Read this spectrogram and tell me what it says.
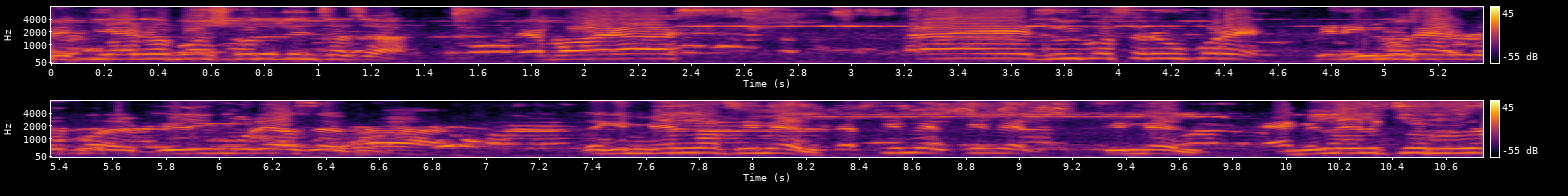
এই টিয়াটার বয়স কত দিন চাচা? বয়স প্রায় দুই বছরের উপরে ব্রিডিং করে আছে। উপরে ব্রিডিং মোডে আছে এখন। হ্যাঁ। দেখি মেল না ফিমেল? Female female. ফিমেল। মেলের কি রিং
